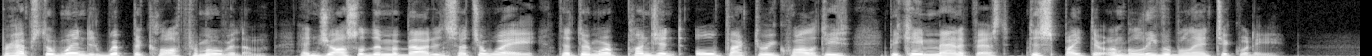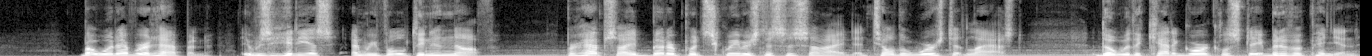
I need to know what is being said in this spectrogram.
Perhaps the wind had whipped the cloth from over them, and jostled them about in such a way that their more pungent olfactory qualities became manifest despite their unbelievable antiquity. But whatever had happened, it was hideous and revolting enough. Perhaps I had better put squeamishness aside and tell the worst at last, though with a categorical statement of opinion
